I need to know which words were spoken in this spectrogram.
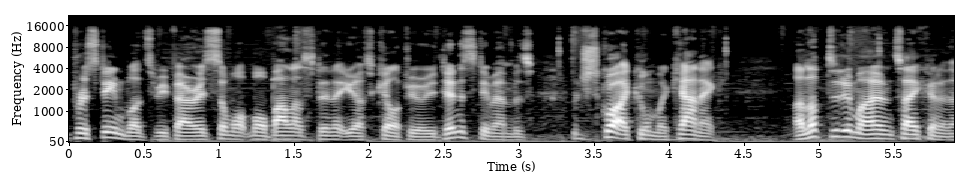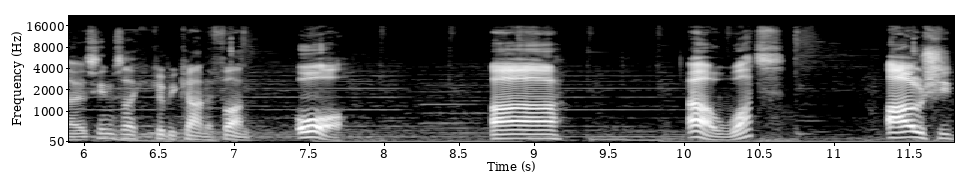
Pristine Blood, to be fair, is somewhat more balanced in that you have to kill a few of your Dynasty members, which is quite a cool mechanic. I'd love to do my own take on it, though. It seems like it could be kind of fun. Or, uh, oh, what? Oh, she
